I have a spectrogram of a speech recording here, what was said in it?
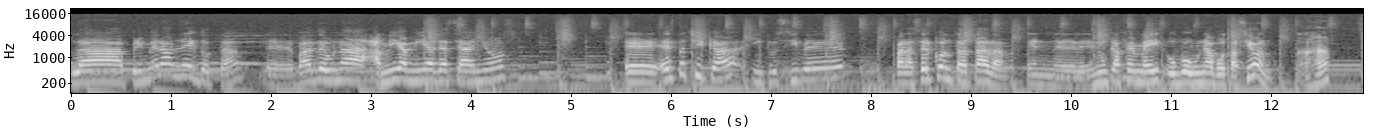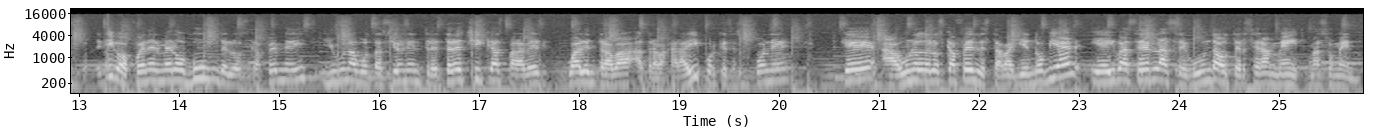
la primera anécdota eh, va de una amiga mía de hace años. Eh, esta chica, inclusive, para ser contratada en, eh, un café mate hubo una votación. Ajá. Te digo, fue en el mero boom de los café mates y hubo una votación entre tres chicas para ver cuál entraba a trabajar ahí, porque se supone que a uno de los cafés le estaba yendo bien y iba a ser la segunda o tercera mate, más o menos.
